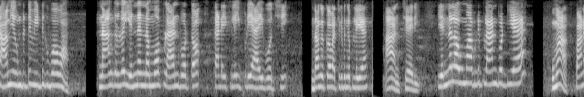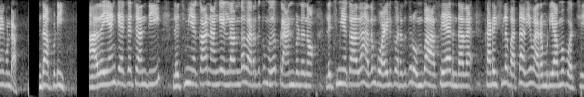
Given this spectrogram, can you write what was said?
சாமியை கும்பிட்டுட்டு வீட்டுக்கு போவோம். நாங்கள் தான் என்னென்னமோ பிளான் போட்டோம். கடைசியில் இப்படி ஆகி போச்சு. இந்தாங்கக்கா வச்சுக்கிடுங்க பிள்ளைய. ஆ சரி. என்னல உமா அப்படி பிளான் போட்டியே? உமா பானையை கொண்டா. இந்த அப்படி. அதை ஏன் கேட்க சாந்தி? லட்சுமி அக்கா நாங்க எல்லாரும் தான் வரதுக்கு முதல் பிளான் பண்ணணும். லட்சுமி அக்கா தான் அதுவும் கோயிலுக்கு வரதுக்கு ரொம்ப ஆசையா இருந்தாவ. கடைசியில பார்த்தா அவையும் வர முடியாம போச்சு.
